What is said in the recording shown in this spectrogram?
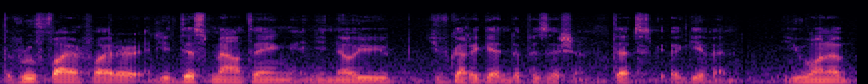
the roof firefighter, you're dismounting, and you know you you've got to get into position. That's a given. You want to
